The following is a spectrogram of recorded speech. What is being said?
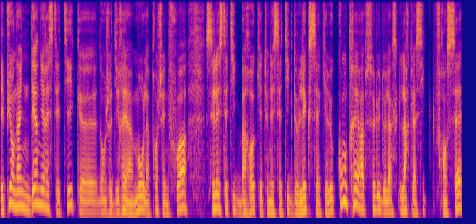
Et puis on a une dernière esthétique euh, dont je dirai un mot la prochaine fois, c'est l'esthétique baroque qui est une esthétique de l'excès, qui est le contraire absolu de l'art classique français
